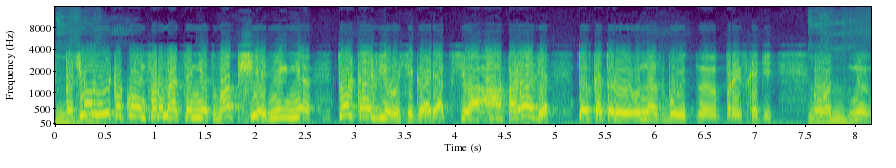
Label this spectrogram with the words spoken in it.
военнослужащие. Почему никакой информации нет вообще? Не, не, только о вирусе говорят. Все, а о параде, тот, который у нас будет э, происходить. Вот. Ну,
